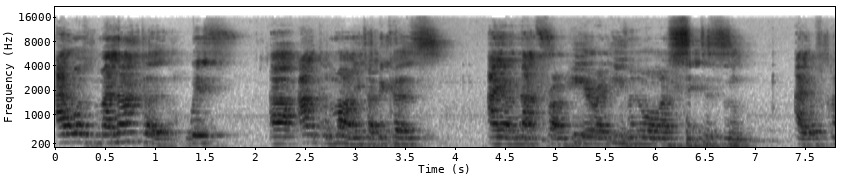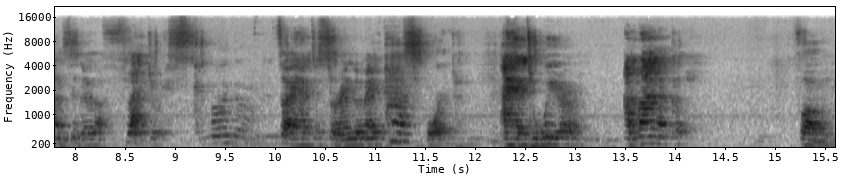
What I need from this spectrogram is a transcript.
I was manacled with uh, ankle monitor because I am not from here and even though I'm a citizen, I was considered a flight risk. God. So I had to surrender my passport. I had to wear a manacle for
